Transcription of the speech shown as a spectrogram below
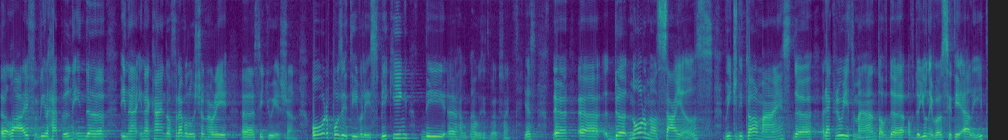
uh, life will happen in, the, in, a, in a kind of revolutionary uh, situation. Or positively speaking, the, uh, how, how does it work, sorry, yes, uh, uh, the normal science which determines the recruitment of the, of the university elite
